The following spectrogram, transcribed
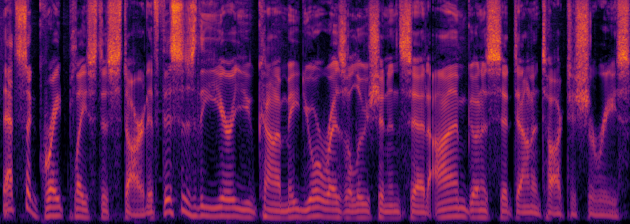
That's a great place to start. If this is the year you kind of made your resolution and said, I'm going to sit down and talk to Charisse,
